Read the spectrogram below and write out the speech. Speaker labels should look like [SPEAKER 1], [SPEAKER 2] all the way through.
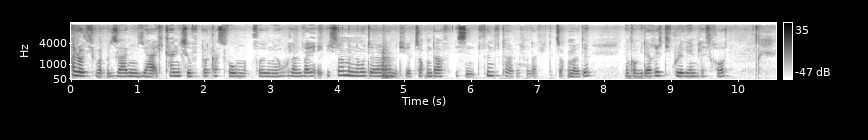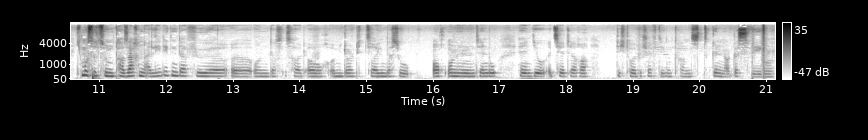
[SPEAKER 1] Hallo Leute, ich wollte nur sagen, ja, ich kann nicht so viele Podcast-Folgen mehr hochladen, weil ich soll meine Mutter, damit ich wieder zocken darf, ist in fünf Tagen schon darf ich wieder zocken, Leute. Dann kommen wieder richtig coole Gameplays raus. Ich muss jetzt so ein paar Sachen erledigen dafür äh, und das ist halt auch äh, mir deutlich zeigen, dass du auch ohne Nintendo, Handy etc. dich toll beschäftigen kannst. Genau deswegen.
